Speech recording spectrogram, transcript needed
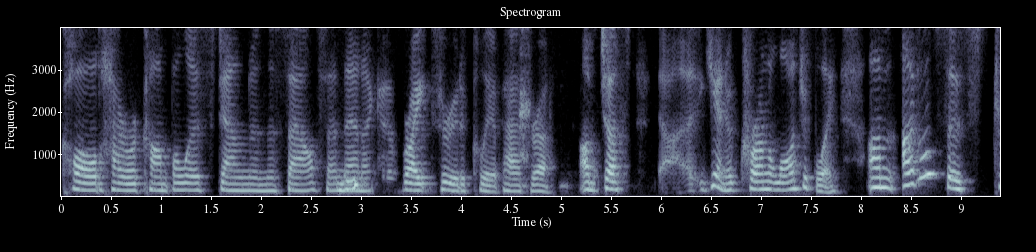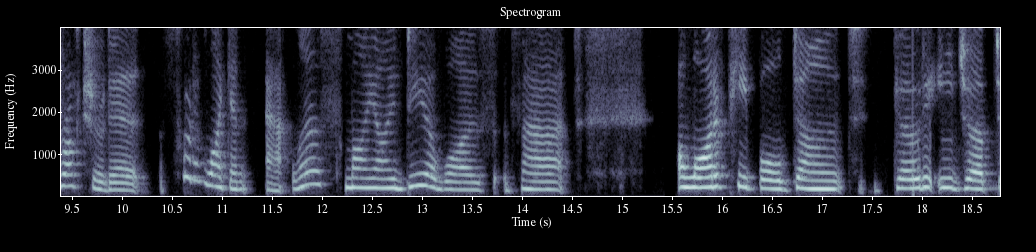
called Hierakonpolis down in the south, and then I go right through to Cleopatra. I'm just uh, you know, chronologically. Um, I've also structured it sort of like an atlas. My idea was that a lot of people don't go to Egypt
